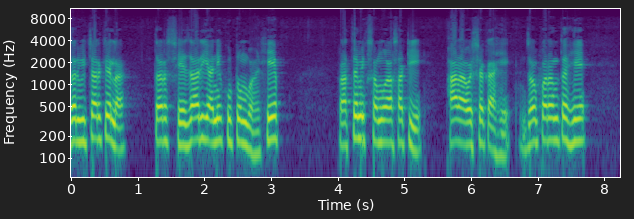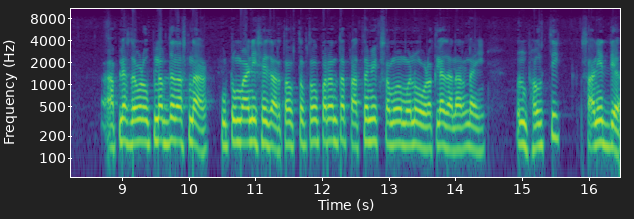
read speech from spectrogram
जर विचार केला तर शेजारी आणि कुटुंब हे प्राथमिक समूहासाठी फार आवश्यक आहे. जोपर्यंत हे आपल्याजवळ उपलब्ध नसणार कुटुंब आणि शेजार तो तो- तोपर्यंत प्राथमिक समूह म्हणून ओळखला जाणार नाही. म्हणून भौतिक सानिध्य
